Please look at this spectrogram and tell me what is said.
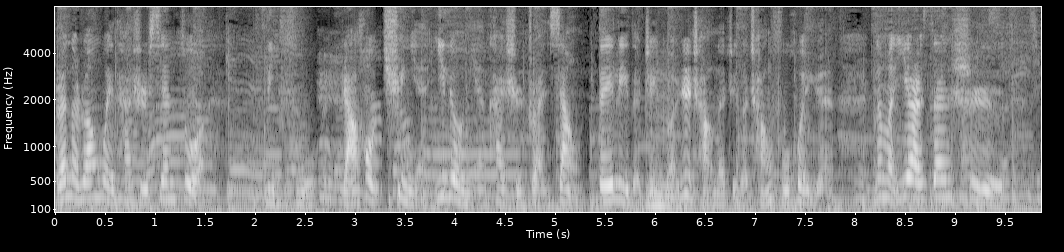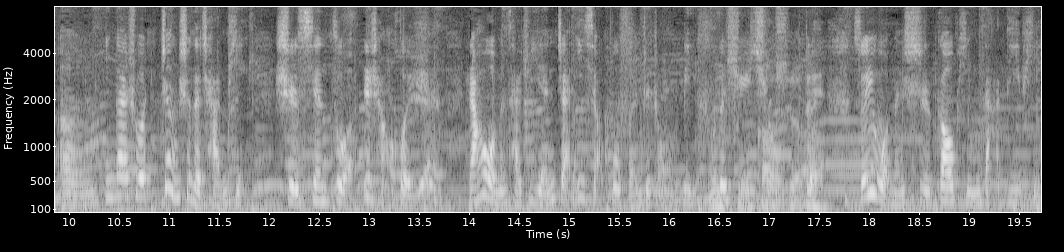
，Run the Runway 它是先做。礼服，然后去年一六年开始转向 daily 的这个日常的这个常服会员，那么一二三是，嗯，应该说正式的产品是先做日常会员，然后我们才去延展一小部分这种礼服的需求对，所以我们是高频打低频，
